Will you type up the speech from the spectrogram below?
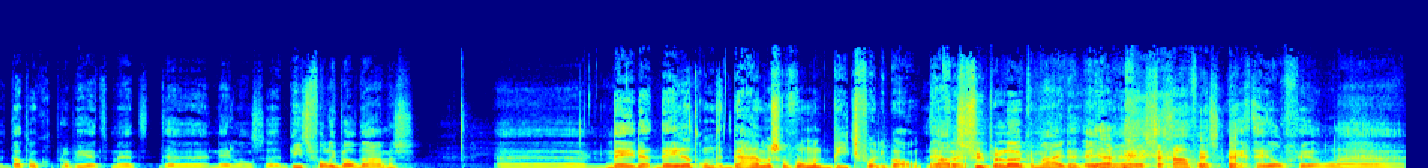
eh, dat ook geprobeerd met de Nederlandse beachvolleybaldames. Ehm Deed je, dat, deed dat onder dames of om het beachvolleybal? het waren Even- superleuke meiden. En Ja. eh, ze gaven ons echt heel veel, eh, eh,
